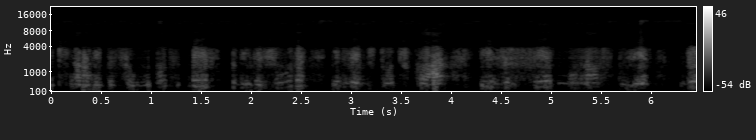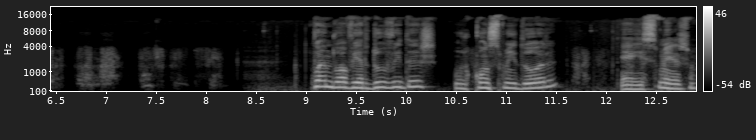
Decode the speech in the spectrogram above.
direitos na área da saúde, deve pedir ajuda e devemos todos, claro, exercer o nosso dever de reclamar por escrito sempre. Quando houver dúvidas, o consumidor é isso mesmo.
